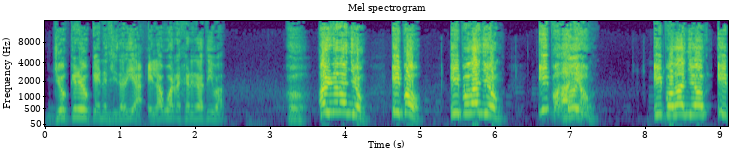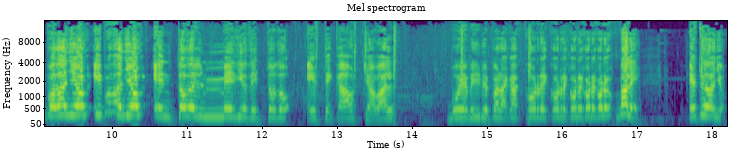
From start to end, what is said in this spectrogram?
Yo creo que necesitaría el agua regenerativa. ¡Hay una dungeon! ¡Hipo! ¡Hipo dungeon! ¡Hipo dungeon! Hipo dungeon, hipo dungeon, hipo dungeon en todo el medio de todo este caos, chaval. Voy a venirme para acá. Corre, corre, corre, corre, corre. Vale. Esto de daño.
